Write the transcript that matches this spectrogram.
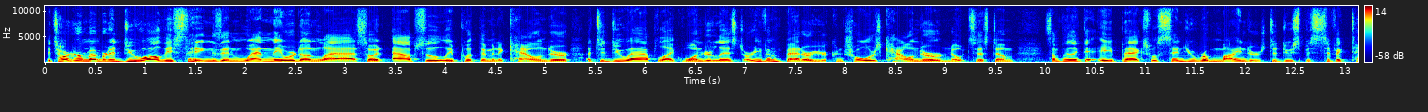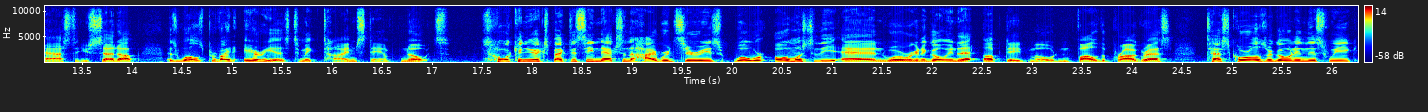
It's hard to remember to do all these things and when they were done last, so I'd absolutely put them in a calendar, a to-do app like Wunderlist, or even better, your controller's calendar or note system. Something like the Apex will send you reminders to do specific tasks that you set up, as well as provide areas to make time-stamped notes. So what can you expect to see next in the hybrid series? Well, we're almost to the end where we're going to go into that update mode and follow the progress. Test corals are going in this week,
